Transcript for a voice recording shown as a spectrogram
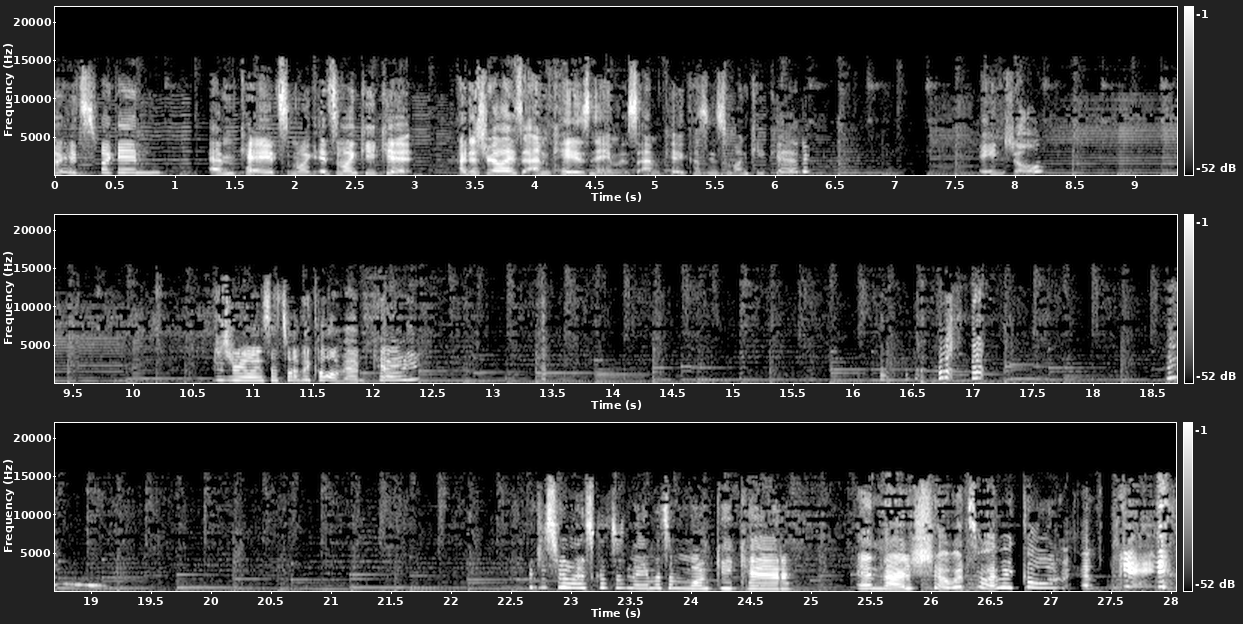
It's fucking MK. It's mon it's Monkie Kid. I just realized MK's name is MK because he's Monkie Kid. Angel. I just realized that's why they call him MK. I just realized because his name is a Monkie Kid in that show. It's why they call him MK.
